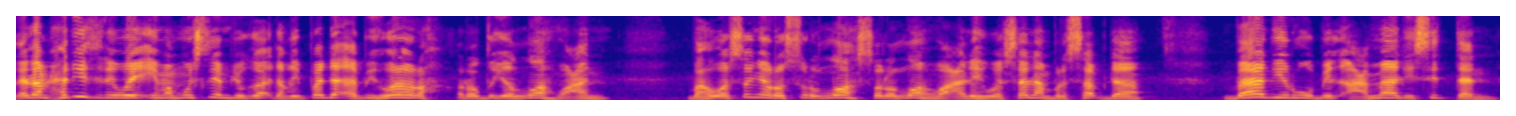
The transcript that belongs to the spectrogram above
Dalam hadis riwayat Imam Muslim juga daripada Abi Hurairah radhiyallahu an bahwasanya Rasulullah sallallahu alaihi wasallam bersabda, "Badiru bil a'mali sittan,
